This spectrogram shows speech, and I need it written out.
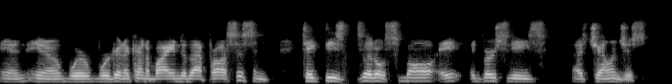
and you know, we're we're going to kind of buy into that process and take these little small adversities as challenges.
